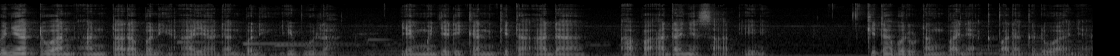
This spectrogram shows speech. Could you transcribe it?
Penyatuan antara benih ayah dan benih ibulah yang menjadikan kita ada apa adanya saat ini kita berutang banyak kepada keduanya.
